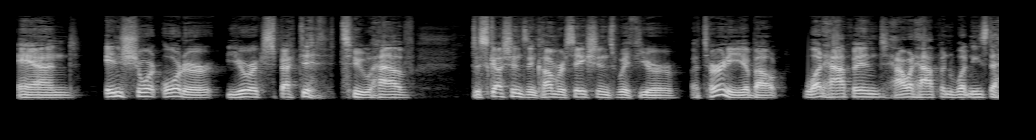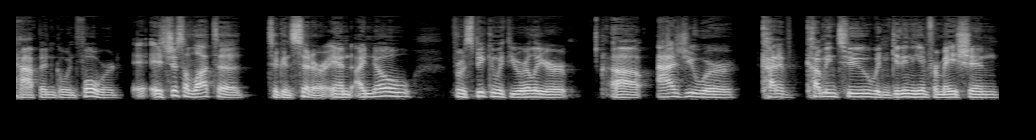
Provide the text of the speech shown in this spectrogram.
and in short order, you're expected to have discussions and conversations with your attorney about what happened, how it happened, what needs to happen going forward. It's just a lot to to consider. And I know from speaking with you earlier, uh, as you were kind of coming to and getting the information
